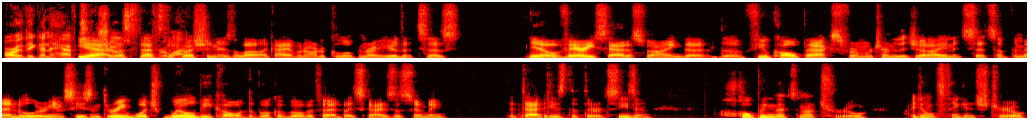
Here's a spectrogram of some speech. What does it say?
are they going to have two yeah, shows that's that's overlap? the question. Is a lot like I have an article open right here that says, you know, very satisfying the the few callbacks from Return of the Jedi, and it sets up the Mandalorian season three, which will be called the Book of Boba Fett. This guy's assuming that that is the third season. Hoping that's not true. I don't think it's true.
